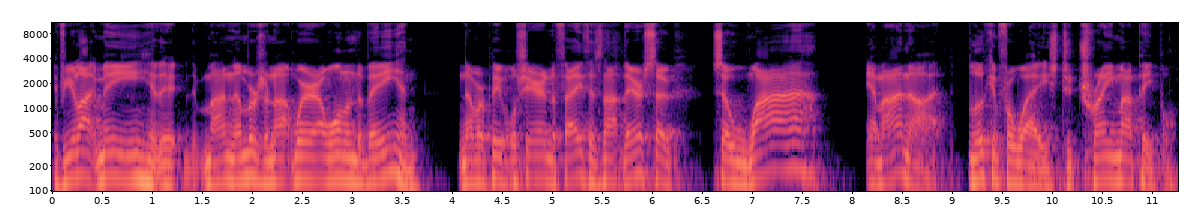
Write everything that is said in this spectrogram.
If you're like me, my numbers are not where I want them to be, and number of people sharing the faith is not there. So, so why am I not looking for ways to train my people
